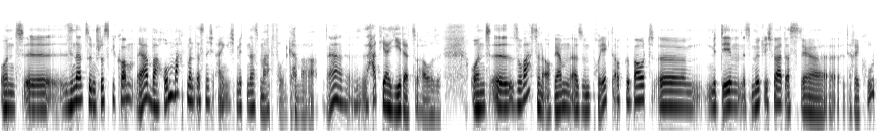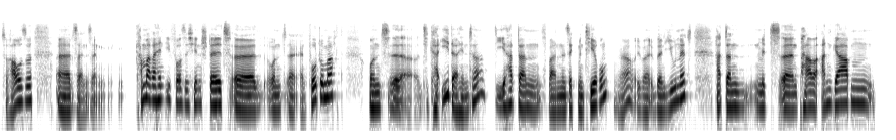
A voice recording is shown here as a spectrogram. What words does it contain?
und äh, sind dann zu dem Schluss gekommen, ja, warum macht man das nicht eigentlich mit einer Smartphone-Kamera? Ja, hat ja jeder zu Hause. Und äh, so war es dann auch. Wir haben also ein Projekt aufgebaut, äh, mit dem es möglich war, dass der, der Rekrut zu Hause äh, sein, sein Kamerahandy vor sich hinstellt äh, und äh, ein Foto macht. Und äh, die KI dahinter, die hat dann, es war eine Segmentierung ja, über, über ein UNet, hat dann mit äh, ein paar Angaben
